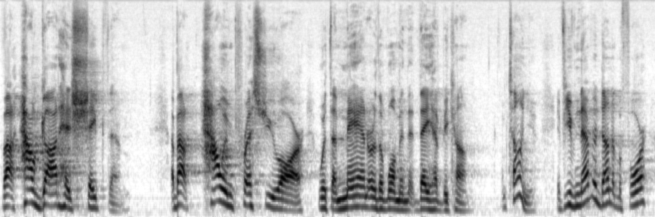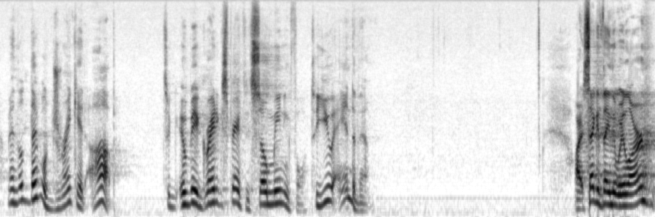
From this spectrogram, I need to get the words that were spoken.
about how God has shaped them, about how impressed you are with the man or the woman that they have become. I'm telling you, if you've never done it before, man, they will drink it up. A, it would be a great experience and so meaningful to you and to them. All right, second thing that we learn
